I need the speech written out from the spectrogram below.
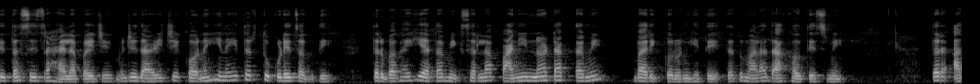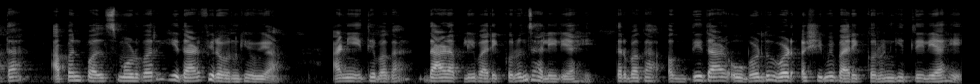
ते तसेच राहायला पाहिजे. म्हणजे डाळीचे कणही नाही तर तुकडेच अगदी. तर बघा ही आता मिक्सरला पाणी न टाकता मी बारीक करून घेते तर तुम्हाला दाखवतेच मी. तर आता आपण पल्स मोडवर ही डाळ फिरवून घेऊया. आणि इथे बघा डाळ आपली बारीक करून झालेली आहे. तर बघा अगदी डाळ ओबडधोबड अशी मी बारीक करून घेतलेली आहे.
